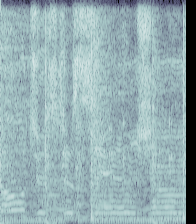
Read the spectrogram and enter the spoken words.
soldier's decision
